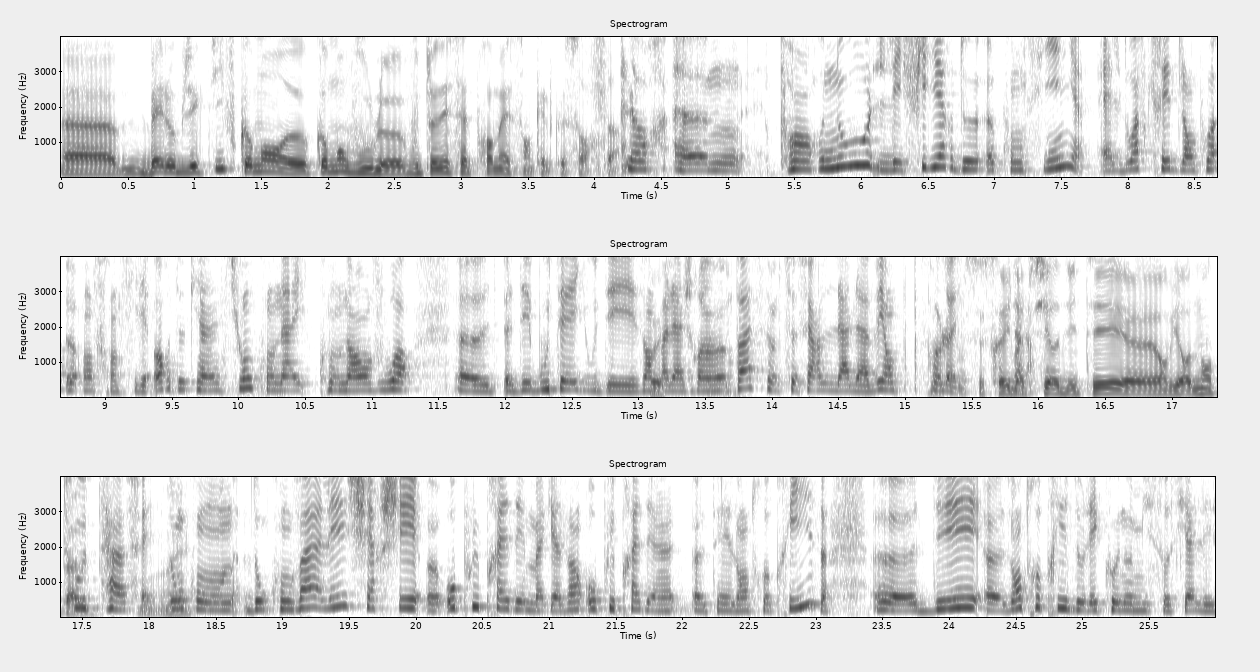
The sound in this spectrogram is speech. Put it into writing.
Euh, bel objectif, comment, euh, comment vous, le, vous tenez cette promesse en quelque sorte? Alors, pour nous, les filières de consigne, elles doivent créer de l'emploi en France. Il est hors de question qu'on qu'on envoie des bouteilles ou des emballages oui, repas se faire la laver en Pologne. Ce, serait une absurdité environnementale tout à fait. Donc, on, donc on va aller chercher euh, au plus près des magasins, au plus près des, euh, entreprises, euh, des entreprises de l'économie sociale, les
